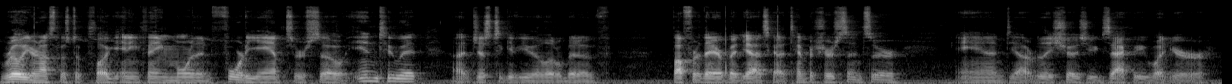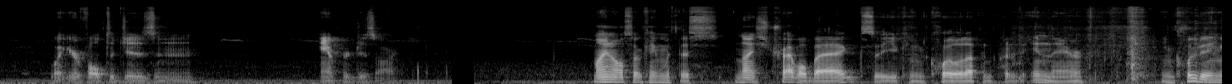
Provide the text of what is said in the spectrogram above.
really, you're not supposed to plug anything more than 40 amps or so into it, uh, just to give you a little bit of buffer there. But yeah, it's got a temperature sensor, and yeah, it really shows you exactly what your what your voltages and amperages are. Mine also came with this nice travel bag so that you can coil it up and put it in there, including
